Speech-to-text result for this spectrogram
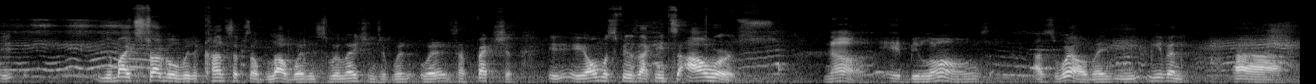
it, you might struggle with the concepts of love, whether it's relationship, whether it's affection. It, it almost feels like it's ours. No, it belongs as well, maybe even uh,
